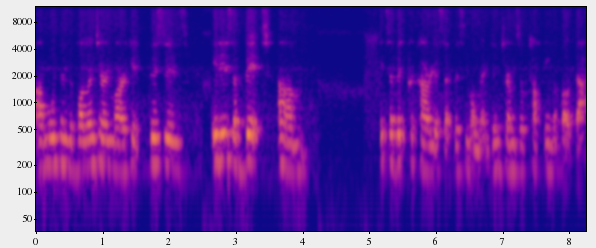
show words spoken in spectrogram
um, within the voluntary market, this is, it is a bit um, it's a bit precarious at this moment in terms of talking about that.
